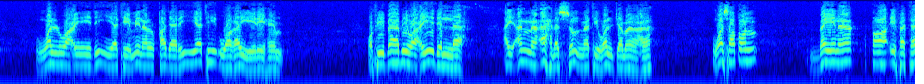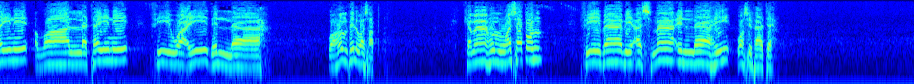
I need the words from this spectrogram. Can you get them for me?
والوعيدية من القدرية وغيرهم وفي باب وعيد الله أي أن أهل السنة والجماعة وسط بين طائفتين ضالتين في وعيد الله وهم في الوسط. كما هم وسط في باب أسماء الله وصفاته.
